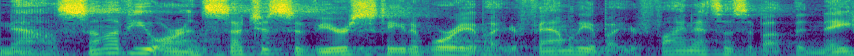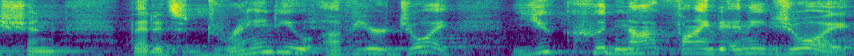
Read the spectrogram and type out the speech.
now? Some of you are in such a severe state of worry about your family, about your finances, about the nation, that it's drained you of your joy. You could not find any joy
